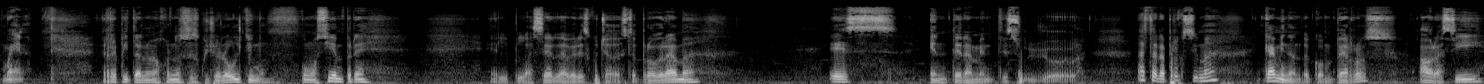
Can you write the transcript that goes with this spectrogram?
Bueno, repito, a lo mejor no se escuchó lo último. Como siempre, el placer de haber escuchado este programa es enteramente suyo. Hasta la próxima, caminando con perros. Ahora sí,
